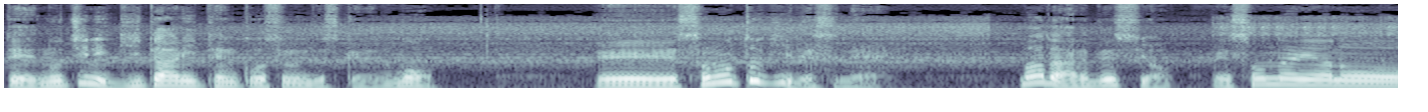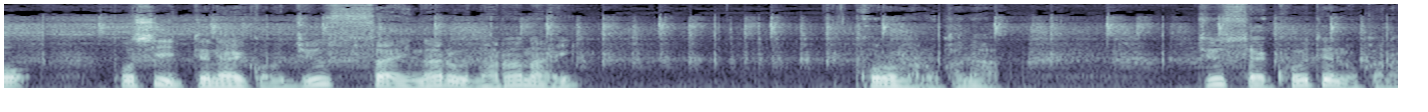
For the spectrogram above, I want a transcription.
て後にギターに転向するんですけれども、えー、その時ですねまだあれですよ。そんなにあの年いってない頃10歳なるならない頃なのかな。10歳超えてんのかな。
